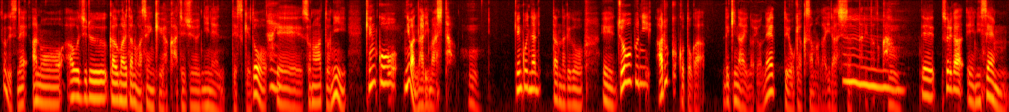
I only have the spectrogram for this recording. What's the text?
そうですねあの青汁が生まれたのが1982年ですけど、はいえーその後に健康にはなりましたうん健康になったんだけど、えー丈夫に歩くことができないのよねっていうお客様がいらっしゃったりだとか、うん。でそれが、えー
